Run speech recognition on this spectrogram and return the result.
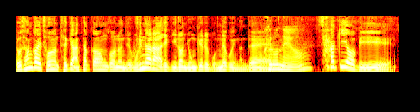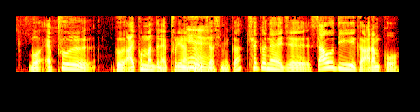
여기서 한 가지 저는 되게 안타까운 거는 이제 우리나라 아직 이런 용기를 못 내고 있는데 그러네요. 사기업이 뭐 애플 그 아이폰 만든 애플이라는 예. 기업 있지 않습니까? 최근에 이제 사우디 그 아람코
